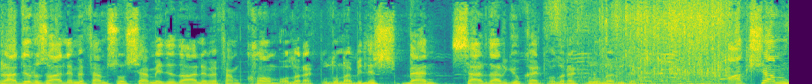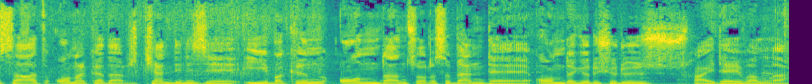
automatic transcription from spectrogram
Radyonuz Alem FM, sosyal medyada alemfm.com olarak bulunabilir. Ben Serdar Gökalp olarak bulunabilirim. Akşam saat 10'a kadar kendinize iyi bakın. 10'dan sonrası bende. 10'da görüşürüz. Haydi eyvallah.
